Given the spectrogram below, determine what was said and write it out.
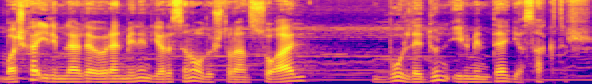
başka ilimlerde öğrenmenin yarısını oluşturan sual, bu ledün ilminde yasaktır.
